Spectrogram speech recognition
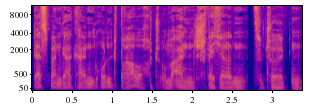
dass man gar keinen Grund braucht, um einen Schwächeren zu töten,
